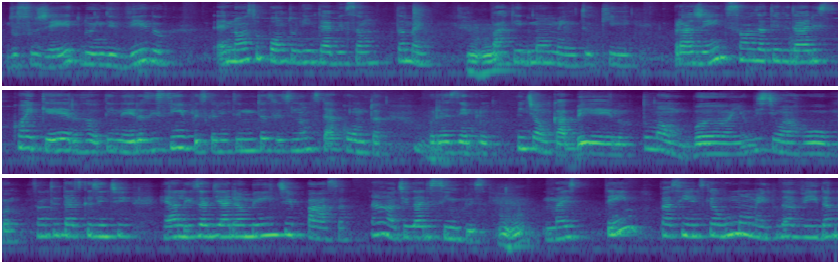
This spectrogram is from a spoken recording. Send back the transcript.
do, sujeito, do indivíduo, é nosso ponto de intervenção também. Uhum. A partir do momento que, para a gente, são as atividades corriqueiras, rotineiras e simples, que a gente muitas vezes não se dá conta. Por exemplo, pentear um cabelo, tomar um banho, vestir uma roupa. São atividades que a gente realiza diariamente e passa. Ah, atividade simples. Uhum. Mas tem pacientes que em algum momento da vida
